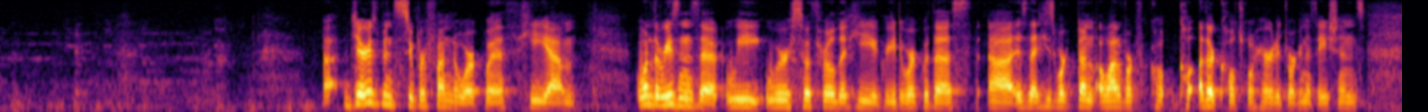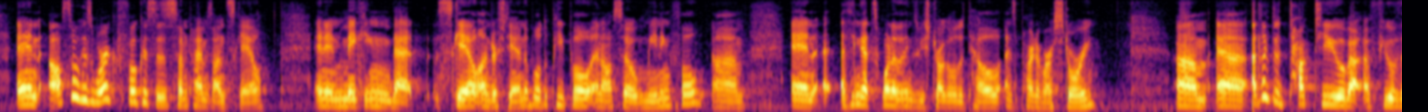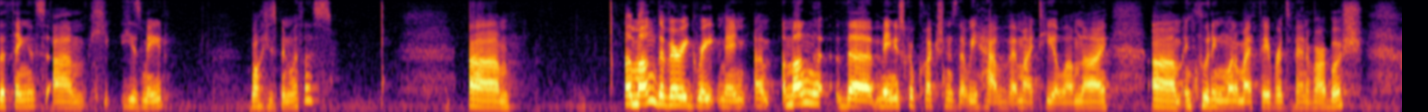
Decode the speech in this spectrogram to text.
Uh, Jerry's been super fun to work with. He, um, one of the reasons that we were so thrilled that he agreed to work with us uh, is that he's worked done a lot of work for other cultural heritage organizations, and also, his work focuses sometimes on scale and in making that scale understandable to people and also meaningful. Um, and I- think that's one of the things we struggle to tell as part of our story. Um, uh, I'd like to talk to you about a few of the things um, he, he's made while he's been with us. Among the very great um, among the manuscript collections that we have of MIT alumni, um, including one of my favorites, Vannevar Bush,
